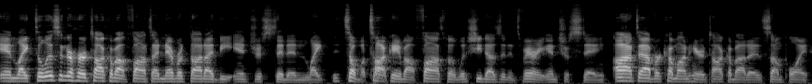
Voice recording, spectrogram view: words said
And like to listen to her talk about fonts i never thought i'd be interested in like someone talking about fonts but when she does it it's very interesting. I'll have to have her come on here and talk about it at some point.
